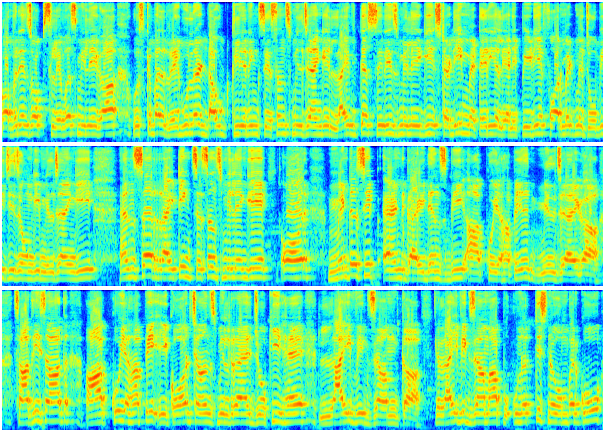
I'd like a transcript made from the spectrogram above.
कवरेज ऑफ़ सिलेबस मिलेगा, उसके बाद रेगुलर डाउट क्लियरिंग सेशंस मिल जाएँगे लाइव टेस्ट सीरीज़ मिलेगी स्टडी मटेरियल यानी पीडीएफ फॉर्मेट में जो भी चीज़ें होंगी मिल जाएँगी। आंसर राइटिंग सेशंस मिलेंगे, और मेंटरशिप एंड गाइडेंस भी आपको यहाँ पे मिल जाएगा। साथ ही साथ आपको यहाँ पे एक और चांस मिल रहा है, जो कि है लाइव एग्ज़ाम का। लाइव एग्ज़ाम आप 29 नवंबर को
